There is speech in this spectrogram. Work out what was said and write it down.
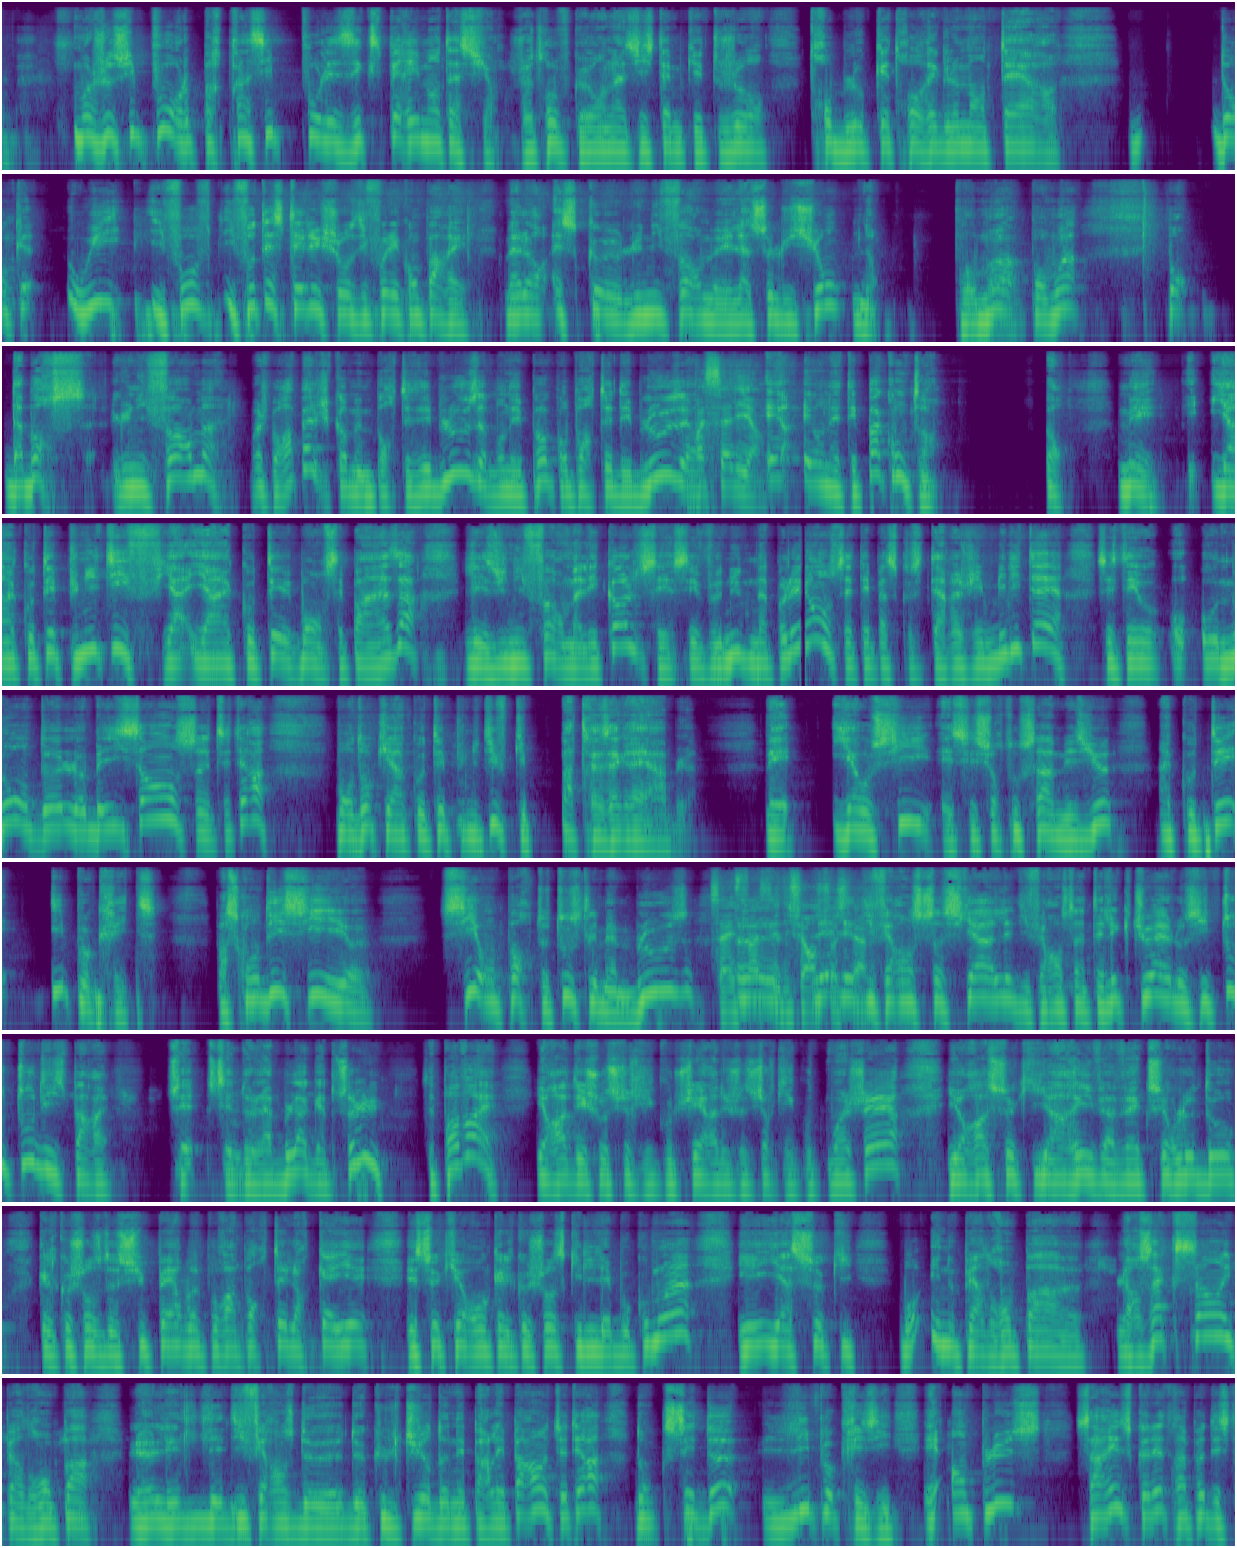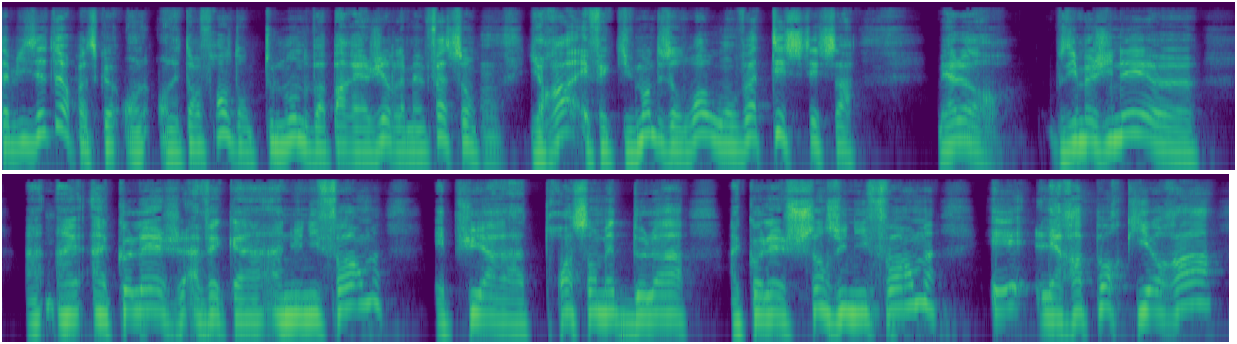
moi, je suis pour, par principe, pour les expérimentations. Je trouve qu'on a un système qui est toujours trop bloqué, trop réglementaire. Donc, oui, il faut, il faut tester les choses, il faut les comparer. Mais alors, est-ce que l'uniforme est la solution? Non. Pour moi, pour moi, bon, d'abord, l'uniforme, moi je me rappelle, j'ai quand même porté des blouses. À mon époque, on portait des blouses. On va salir. Et, et on n'était pas content. Bon, mais il y a un côté punitif. Il y a, il y a un côté bon, c'est pas un hasard. Les uniformes à l'école, c'est c'est venu de Napoléon. C'était parce que c'était un régime militaire. C'était au, au- au nom de l'obéissance, etc. Bon, donc il y a un côté punitif qui est pas très agréable. Mais il y a aussi, et c'est surtout ça à mes yeux, un côté hypocrite. Parce qu'on dit si euh, si on porte tous les mêmes blouses, Ça efface les différences les, sociales. différences sociales, les différences intellectuelles aussi, tout tout disparaît. C'est c'est de la blague absolue. C'est pas vrai. Il y aura des chaussures qui coûtent cher et des chaussures qui coûtent moins cher. Il y aura ceux qui arrivent avec sur le dos quelque chose de superbe pour apporter leur cahier et ceux qui auront quelque chose qui l'est beaucoup moins. Et il y a ceux qui, bon, ils ne perdront pas euh, leurs accents, ils perdront pas le- les, les différences de, de culture données par les parents, etc. Donc c'est de l'hypocrisie. Et en plus, ça risque d'être un peu déstabilisateur parce qu'on on est en France, donc tout le monde ne va pas réagir de la même façon. Il y aura effectivement des endroits où on va tester ça. Mais alors, vous imaginez euh, un, un- un collège avec un, un uniforme et puis à 300 mètres de là, un collège sans uniforme et les rapports qu'il y aura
